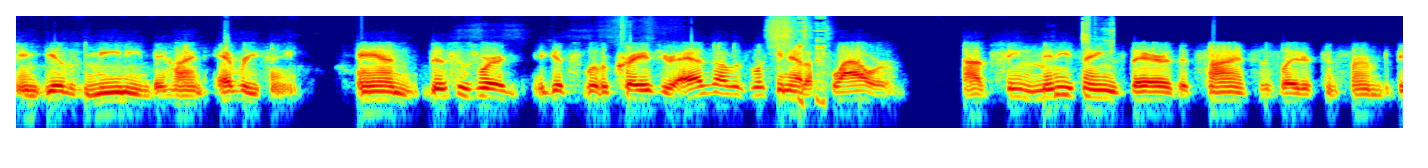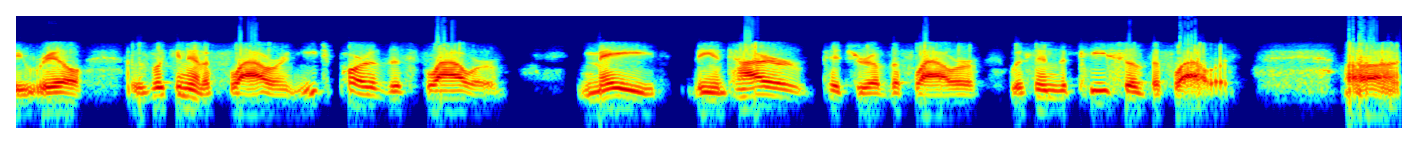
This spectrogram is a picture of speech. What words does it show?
and gives meaning behind everything. And this is where it gets a little crazier. As I was looking at a flower, I've seen many things there that science has later confirmed to be real. I was looking at a flower, and each part of this flower made the entire picture of the flower within the piece of the flower. Uh,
